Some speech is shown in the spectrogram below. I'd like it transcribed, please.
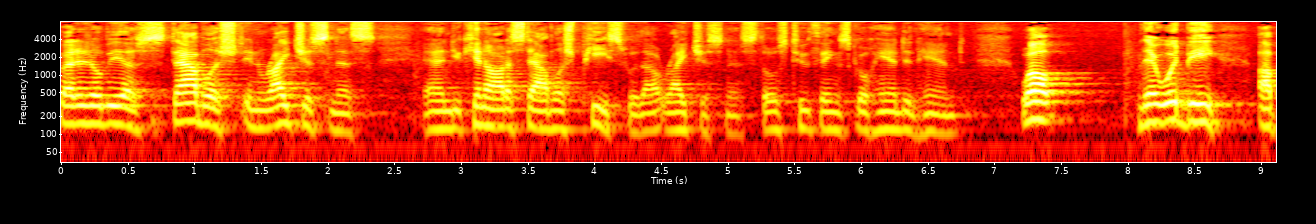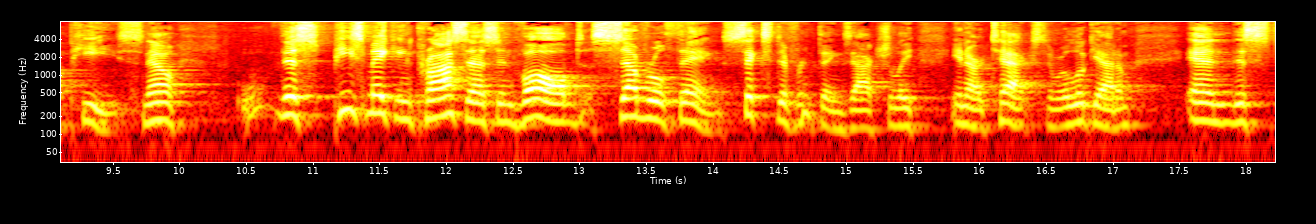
but it'll be established in righteousness, and you cannot establish peace without righteousness. Those two things go hand in hand. Well, there would be a peace. Now, this peacemaking process involved several things, six different things actually, in our text, and we'll look at them. And this,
